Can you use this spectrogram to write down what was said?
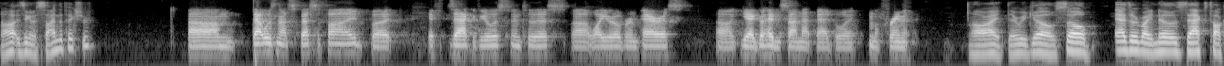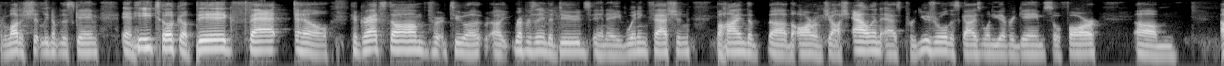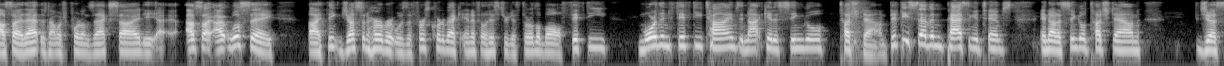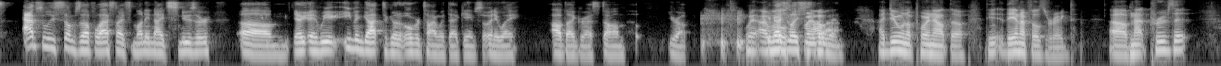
Uh, is he going to sign the picture? Um, that was not specified, but if Zach, if you're listening to this uh, while you're over in Paris, uh, yeah, go ahead and sign that bad boy. I'm gonna frame it. All right, there we go. So as everybody knows, Zach's talking a lot of shit leading up to this game, and he took a big fat L. Congrats, Dom, for to uh, uh, representing the dudes in a winning fashion behind the uh, the arm of Josh Allen, as per usual. This guy's won you every game so far. Um, outside of that, there's not much report on Zach's side. He, outside, I will say, I think Justin Herbert was the first quarterback in NFL history to throw the ball 50 more than 50 times and not get a single touchdown. 57 passing attempts and not a single touchdown. Just absolutely sums up last night's Monday night snoozer. Um, and we even got to go to overtime with that game. So anyway, I'll digress. Dom, you're up. Wait, I Congratulations the win. I do want to point out though, the the NFL's rigged. Um, that proves it.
